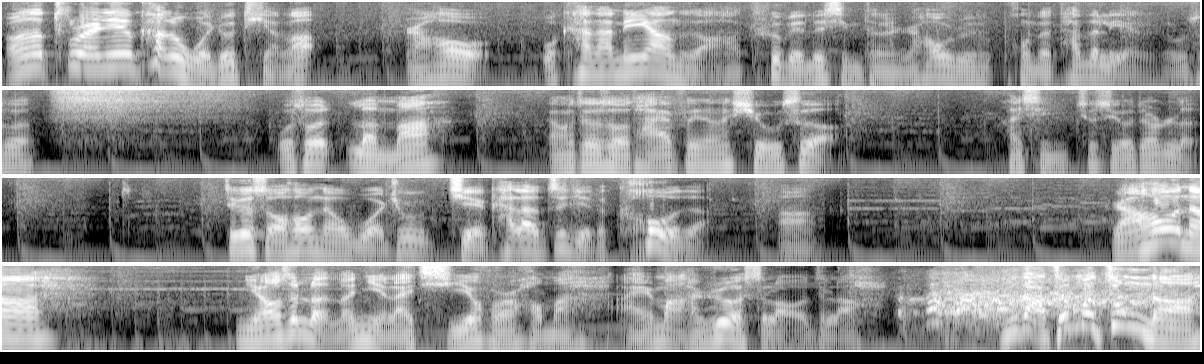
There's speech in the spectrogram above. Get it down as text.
然后他突然间看着我就停了，然后我看他那样子啊，特别的心疼，然后我就捧着他的脸，我说：“我说冷吗？”然后这时候他还非常羞涩，还行，就是有点冷。这个时候呢，我就解开了自己的扣子啊，然后呢，你要是冷了，你来骑一会儿好吗？哎呀妈，热死老子了！你咋这么重呢？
